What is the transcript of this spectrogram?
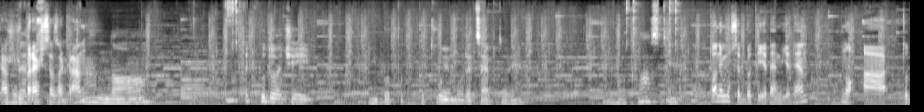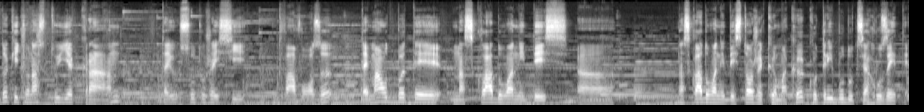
Кажеш, берешся за кран? Ну. Ну, так буду очей ніби по, по твоєму рецептові. Його класти. Ну, То не мусить бути один в один. Ну, а тоді, кить у нас тут є кран, та й тут уже всі два вози, та й мають бути наскладувані десь. Е, наскладувані десь теж кимаки, котрі будуть це грузити.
